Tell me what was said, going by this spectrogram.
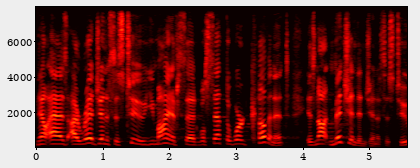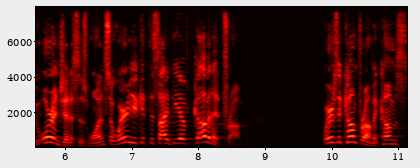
Now, as I read Genesis 2, you might have said, well, Seth, the word covenant is not mentioned in Genesis 2 or in Genesis 1, so where do you get this idea of covenant from? Where does it come from? It comes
